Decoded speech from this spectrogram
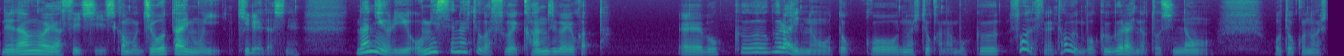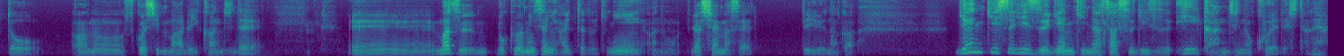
値段が安いししかも状態もいい。綺麗だしね。何よりお店の人がすごい感じが良かった、えー僕ぐらいの男の人かな。僕そうですね。多分僕ぐらいの年の男の人あの少し丸い感じで、えーまず僕が店に入った時に「あのいらっしゃいませ」っていうなんか元気すぎず元気なさすぎずいい感じの声でしたね。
